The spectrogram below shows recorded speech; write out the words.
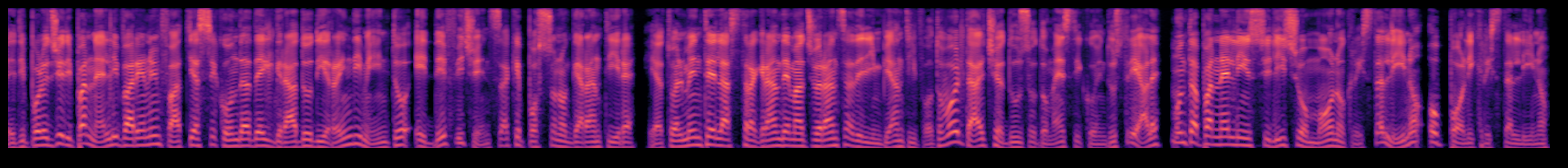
Le tipologie di pannelli variano infatti a seconda del grado di rendimento ed efficienza che possono garantire e attualmente la stragrande maggioranza degli impianti fotovoltaici ad uso domestico e industriale monta pannelli in silicio monocristallino o policristallino.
